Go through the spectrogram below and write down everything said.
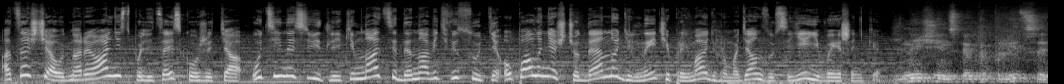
А це ще одна реальність поліцейського життя. У цій несвітлій кімнатці, де навіть відсутнє опалення, щоденно дільничі приймають громадян з усієї вишеньки. Дільничий інспектор поліції,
